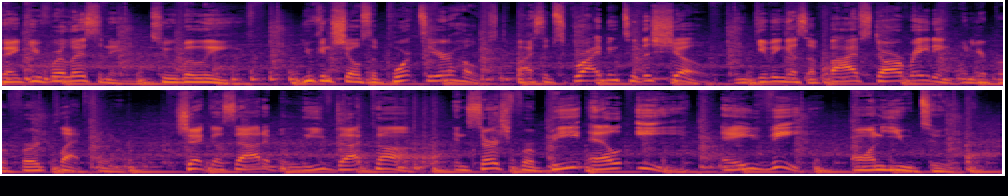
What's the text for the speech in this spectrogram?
Thank you for listening to Bleav. You can show support to your host by subscribing to the show and giving us a five star rating on your preferred platform. Check us out at Bleav.com and search for B L E A V on YouTube.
